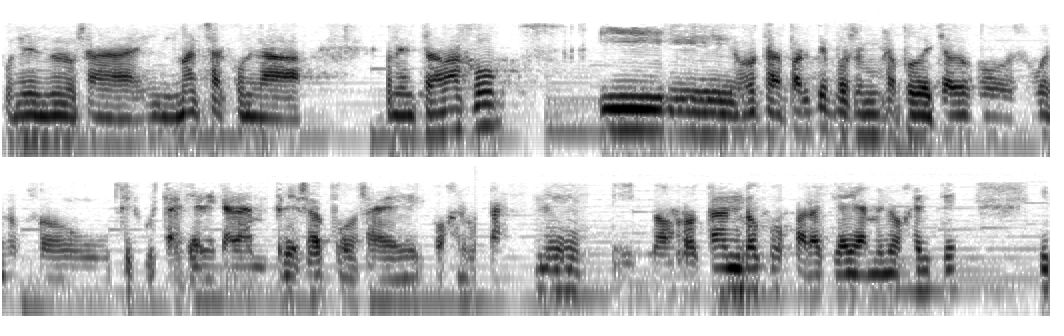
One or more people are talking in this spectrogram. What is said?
poniéndonos en marcha con la con el trabajo. Y otra parte pues hemos aprovechado pues bueno son circunstancias de cada empresa pues a coger vacaciones irnos rotando pues para que haya menos gente. Y,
